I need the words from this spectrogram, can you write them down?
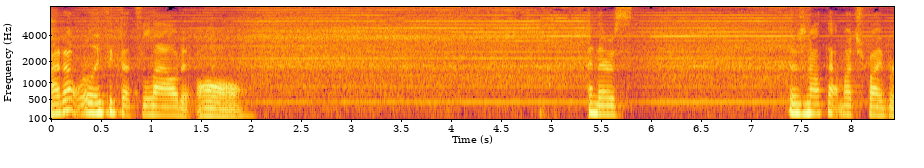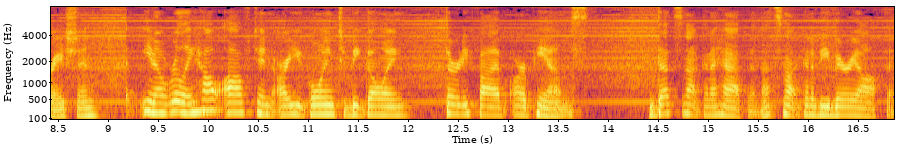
I don't really think that's loud at all. And there's there's not that much vibration. You know, really, how often are you going to be going 35 RPMs? That's not going to happen. That's not going to be very often.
